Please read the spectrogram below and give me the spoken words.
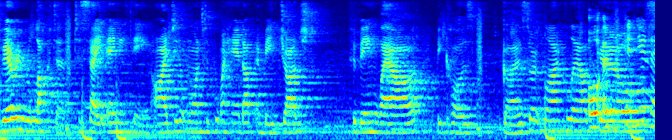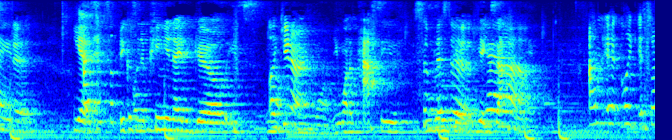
very reluctant to say anything. I didn't want to put my hand up and be judged for being loud because guys don't like loud Or girls. opinionated. Yes, a- because an opinionated girl is Like, you know, you want. You want a passive, submissive, yeah. exactly. And like it's so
